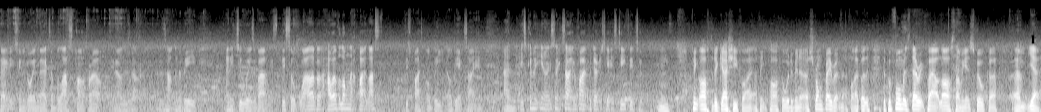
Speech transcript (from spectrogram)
Dereck's going to go in there to blast Parker out. You know, there's not there's not going to be any two ways about this. This will, however, however long that fight lasts, this fight will be it'll be exciting. And it's gonna, you know, it's an exciting fight for Dereck to get his teeth into. Mm. I think after the Gashi fight, I think Parker would have been a, strong favourite in that fight. But the, the performance Dereck put out last time against Szpilka, um, yeah,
